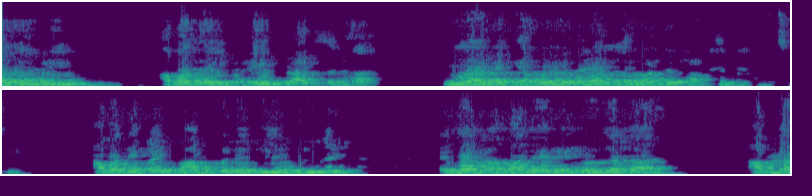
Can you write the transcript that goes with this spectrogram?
আলামিন আমাদের এই প্রার্থনা আমরা তোমার প্রার্থনা করছি। আমাদেরকে করে দিয়ে বলবে এবং আমাদের এই রোজাটা আমরা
